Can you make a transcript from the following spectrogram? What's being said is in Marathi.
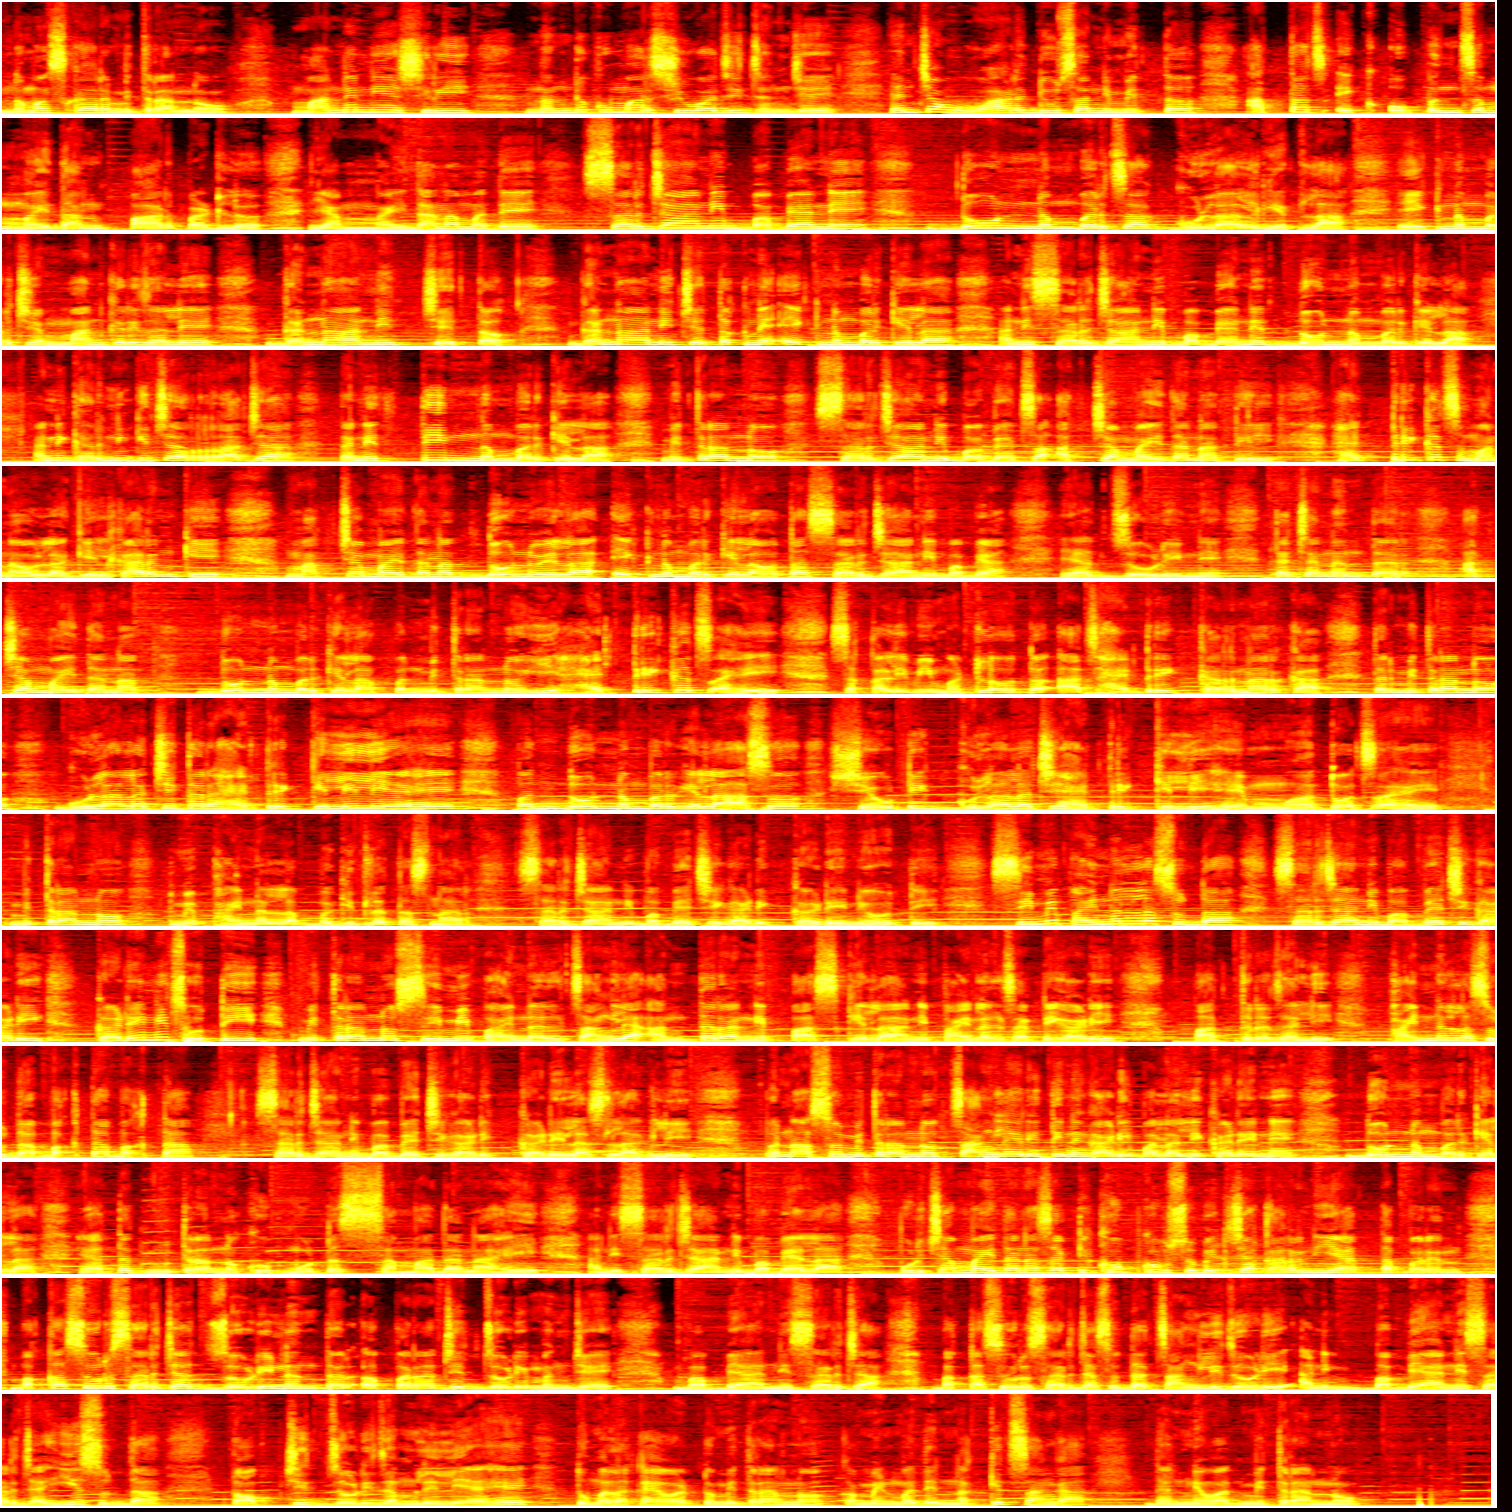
नमस्कार मित्रांनो. माननीय श्री नंदकुमार शिवाजी झंजे यांच्या वाढदिवसानिमित्त आत्ताच एक ओपनचं मैदान पार पडलं. या मैदानामध्ये सर्जा आणि बब्याने दोन नंबरचा गुलाल घेतला. एक नंबरचे मानकरी झाले गन्ना आणि चेतक. गन्ना आणि चेतकने एक नंबर केला आणि सर्जा आणि बब्याने दोन नंबर केला. आणि घरनिकीचा राजा त्याने तीन नंबर केला. मित्रांनो सर्जा आणि बब्याचा आजच्या मैदानातील हॅट्रिकच म्हणावं लागेल. कारण की मागच्या मैदानात दोन वेळा एक नंबर केला होता सर्जा आणि बब्या या जोडीने. त्याच्यानंतर आजच्या मैदानात दोन नंबर केला पण मित्रांनो ही हॅट्रिकच आहे. सकाळी मी म्हटलं होतं आज हॅट्रिक करणार का? तर मित्रांनो गुलालाची तर हॅट्रिक केलेली आहे पण दोन नंबर गेला असो शेवटी गुलालाची हॅट्रिक केली हे महत्त्वाचं आहे. मित्रांनो तुम्ही फायनलला बघितलंच असणार सर्जा आणि बब्याची गाडी कडेने होती. सेमी फायनलला सुद्धा सर्जा आणि बब्याची गाडी कडेनीच होती. मित्रांनो सेमीफायनल चांगल्या अंतराने पास केला आणि फायनलसाठी गाडी पात्र झाली. फायनलला सुद्धा बघता बघता सर्जा आणि बब्याची गाडी कडेलाच लागली. पण असं मित्रांनो चांगल्या रीतीने गाडी पलाली कडेने दोन नंबर केला. यातच मित्रांनो खूप मोठं समाधान आहे. आणि सर्जा आणि बब्याला पुढच्या मैदानासाठी खूप खूप शुभेच्छा. कारण ही आत्तापर्यंत बकासूर सर्जा जोडीनंतर अपराजित जोडी म्हणजे बब्या आणि सर्जा. बकासूर सर्जा सुद्धा चांगली जोडी आणि बब्या आणि सर्जा ही सुद्धा टॉपचीच जोडी जमलेली आहे. तुम्हाला काय वाटतं मित्रांनो? कमेंटमध्ये नक्कीच सांगा. धन्यवाद मित्रांनो.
